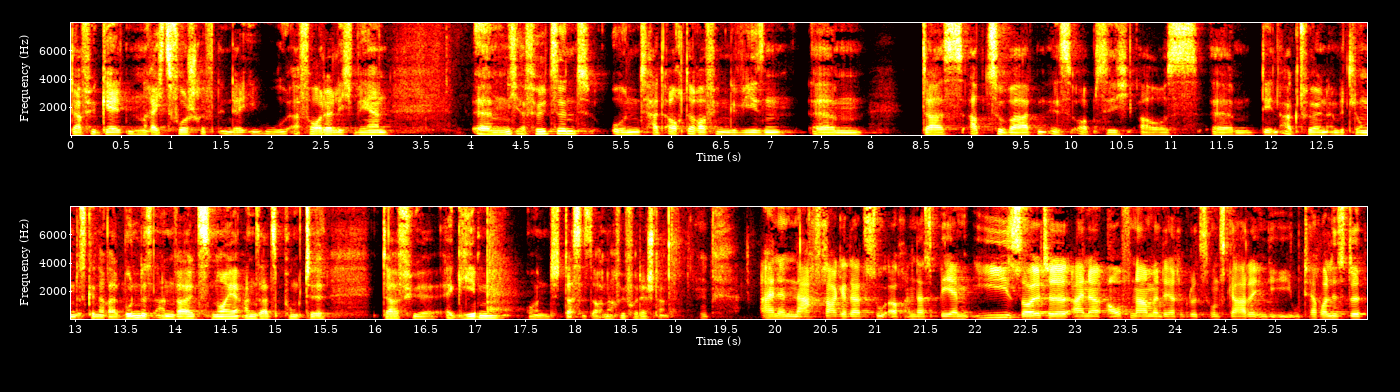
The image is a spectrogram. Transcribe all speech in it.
dafür geltenden Rechtsvorschriften in der EU erforderlich wären, ähm, nicht erfüllt sind und hat auch darauf hingewiesen, ähm, dass abzuwarten ist, ob sich aus ähm, den aktuellen Ermittlungen des Generalbundesanwalts neue Ansatzpunkte dafür ergeben. Und das ist auch nach wie vor der Stand. Eine Nachfrage dazu auch an das BMI. Sollte eine Aufnahme der Revolutionsgarde in die EU-Terrorliste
